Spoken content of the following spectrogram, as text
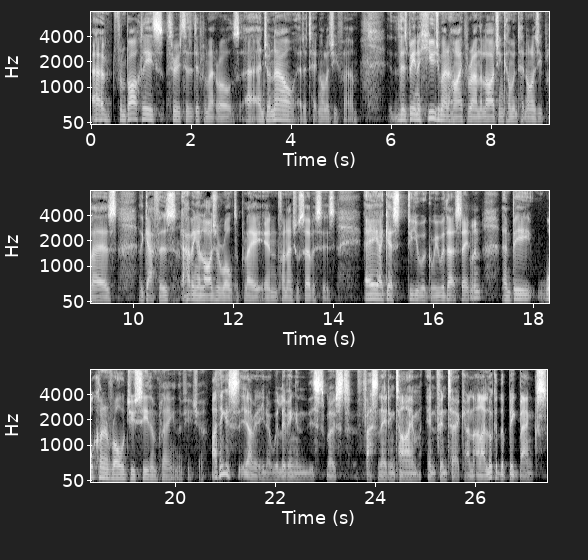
right. Um, from Barclays through to the diplomat roles, uh, and you're now at a technology firm there's been a huge amount of hype around the large incumbent technology players, the GAFAs, having a larger role to play in financial services. A, I guess, do you agree with that statement? And B, what kind of role do you see them playing in the future? I think it's, I mean, you know, we're living in this most fascinating time in fintech. And, and I look at the big banks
